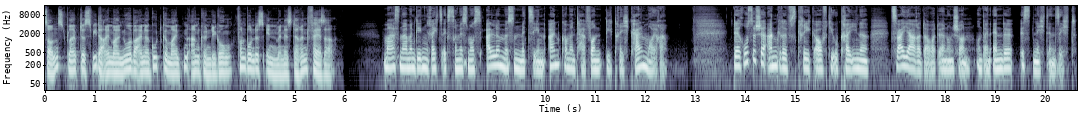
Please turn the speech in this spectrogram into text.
Sonst bleibt es wieder einmal nur bei einer gut gemeinten Ankündigung von Bundesinnenministerin Faeser. Maßnahmen gegen Rechtsextremismus, alle müssen mitziehen. Ein Kommentar von Dietrich Karl Meurer. Der russische Angriffskrieg auf die Ukraine. Zwei Jahre dauert er nun schon und ein Ende ist nicht in Sicht.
